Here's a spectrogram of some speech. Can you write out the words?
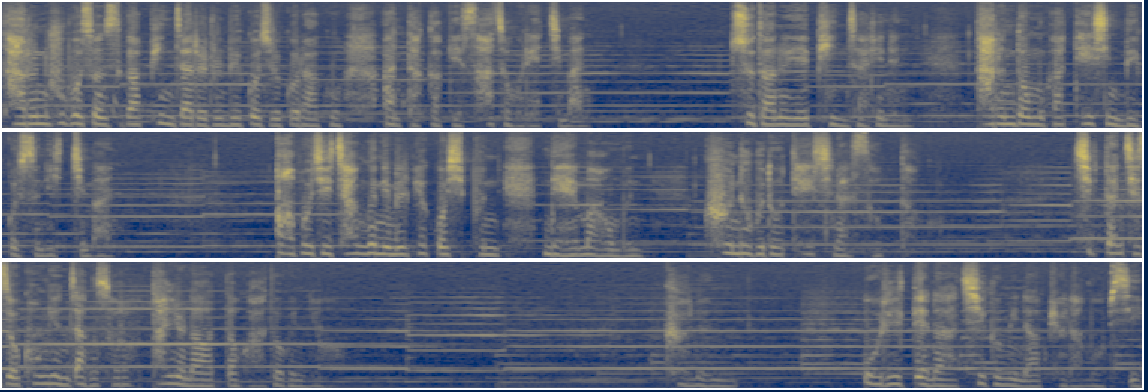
다른 후보 선수가 빈자리를 메꿔줄 거라고 안타깝게 사정을 했지만 주단우의 빈자리는 다른 동무가 대신 메꿀 수는 있지만 아버지 장군님을 뵙고 싶은 내 마음은 그 누구도 대신할 수 없다고 집단 체조 공연 장소로 달려나왔다고 하더군요. 어릴 때나 지금이나 변함없이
